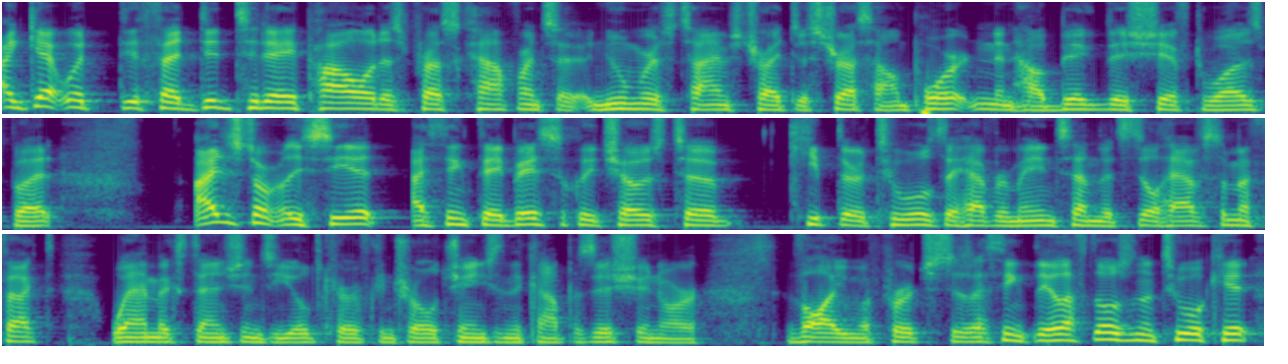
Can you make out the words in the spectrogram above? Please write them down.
I get what the Fed did today. Powell at his press conference uh, numerous times tried to stress how important and how big this shift was, but I just don't really see it. I think they basically chose to keep their tools they have remain some that still have some effect WAM extensions, yield curve control, changing the composition or volume of purchases. I think they left those in the toolkit.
